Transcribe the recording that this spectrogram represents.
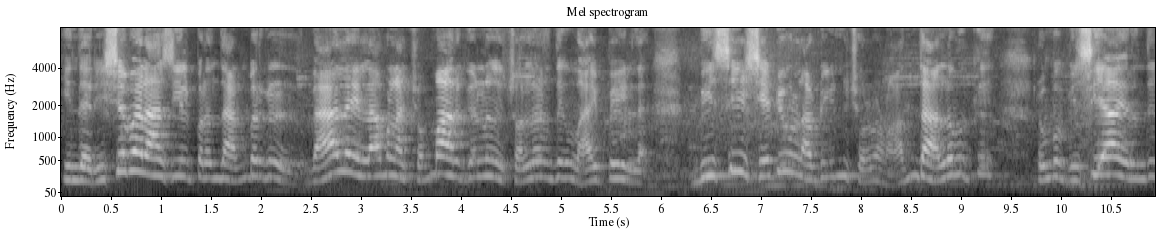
இந்த ரிஷப ராசியில் பிறந்த அன்பர்கள் வேலை இல்லாமல் நான் சும்மா இருக்கேன்னு சொல்கிறதுக்கு வாய்ப்பே இல்லை. பிஸி ஷெட்யூல் அப்படின்னு சொல்லணும். அந்த அளவுக்கு ரொம்ப பிஸியாக இருந்து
